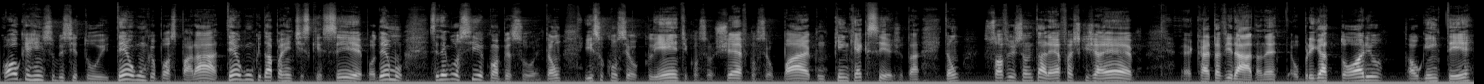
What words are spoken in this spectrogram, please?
qual que a gente substitui? Tem algum que eu posso parar? Tem algum que dá para a gente esquecer? Podemos? Você negocia com a pessoa. Então, isso com seu cliente, com seu chefe, com seu pai, com quem quer que seja, tá? Então, software de gestão de tarefa acho que já é, é carta virada, né? É obrigatório alguém ter,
